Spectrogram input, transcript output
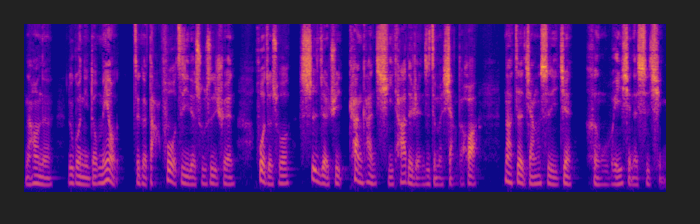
然后呢，如果你都没有这个打破自己的舒适圈，或者说试着去看看其他的人是怎么想的话，那这将是一件很危险的事情。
